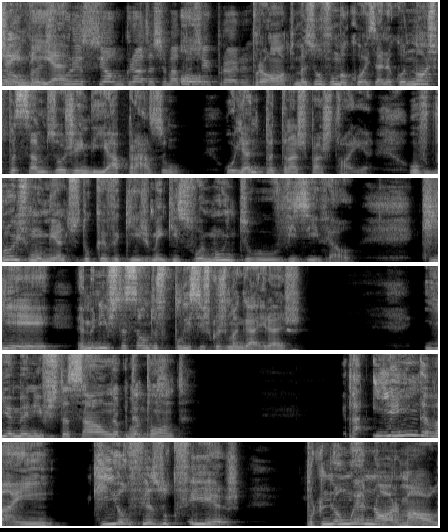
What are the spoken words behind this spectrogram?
hoje em dia. por esse social-democrata chamado Oh, Pacheco Pereira. Pronto, mas houve uma coisa, Ana, quando nós passamos hoje em dia a prazo, olhando para trás para a história, houve dois momentos do cavaquismo em que isso foi muito visível, que é a manifestação dos polícias com as mangueiras e a manifestação Da da ponte. ponte. Epá, e ainda bem que ele fez o que fez. Porque não é normal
